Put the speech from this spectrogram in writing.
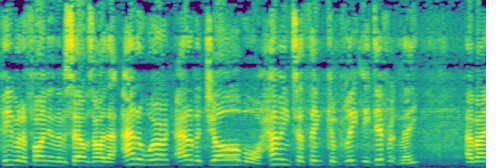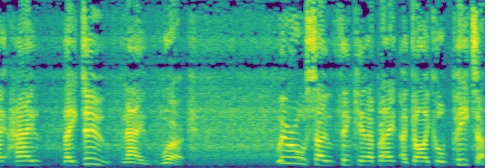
people are finding themselves either out of work, out of a job, or having to think completely differently about how they do now work. We were also thinking about a guy called Peter,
